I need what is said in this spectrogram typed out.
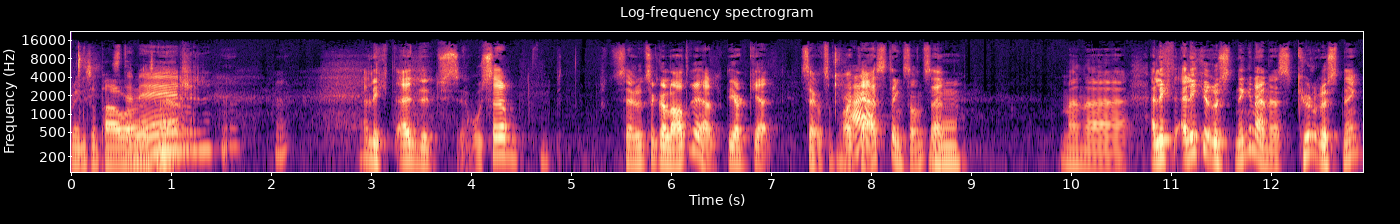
Rings of Power. Stemmer. Jeg likte jeg, Hun ser, ser ut som Galadriel. De har ikke, ser ut som bra Ja. casting, sånn sett. Mm. Men uh, jeg, likte, jeg liker rustningen hennes. Kul rustning.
